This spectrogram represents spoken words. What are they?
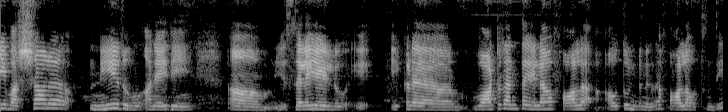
ఈ వర్షాల నీరు అనేది సెలయేళ్ళు ఇక్కడ వాటర్ అంతా ఎలా ఫాల్ అవుతూ ఉంటుంది కదా ఫాల్ అవుతుంది.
